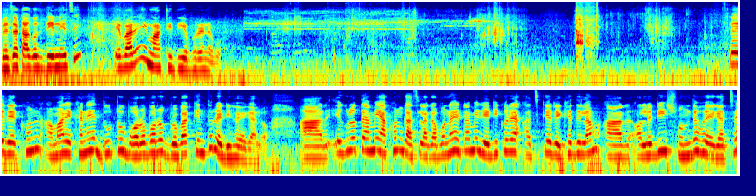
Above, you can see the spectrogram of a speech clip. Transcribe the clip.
ভেজা কাগজ দিয়ে নিয়েছি, এবারে এই মাটি দিয়ে ভরে নেব। তো এই দেখুন, আমার এখানে দুটো বড় বড় গ্রোব্যাগ কিন্তু রেডি হয়ে গেল। আর এগুলোতে আমি এখন গাছ লাগাবো না, এটা আমি রেডি করে আজকে রেখে দিলাম। আর অলরেডি সন্ধে হয়ে গেছে,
